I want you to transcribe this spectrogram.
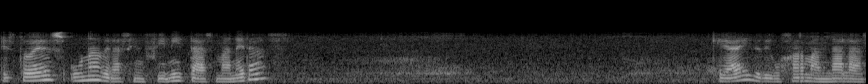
Esto es una de las infinitas maneras que hay de dibujar mandalas,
